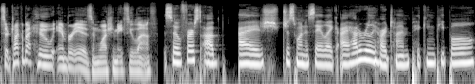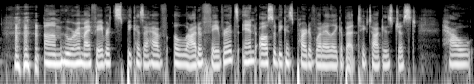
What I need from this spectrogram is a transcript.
So, talk about who Amber is and why she makes you laugh. So first up, I sh- just want to say, like, I had a really hard time picking people um, who were in my favorites because I have a lot of favorites, and also because part of what I like about TikTok is just how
